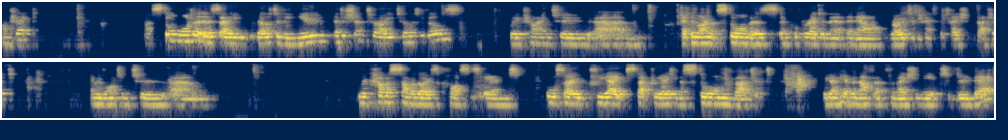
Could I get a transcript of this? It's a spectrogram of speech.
contract. Uh, stormwater is a relatively new addition to our utility bills. We're trying to, um, at the moment, storm is incorporated in our, in our roads and transportation budget. And we're wanting to um, recover some of those costs and also create, start creating a storm budget. We don't have enough information yet to do that,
